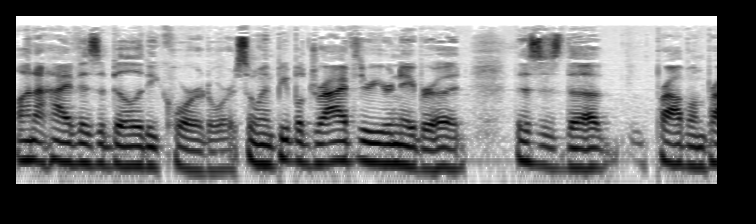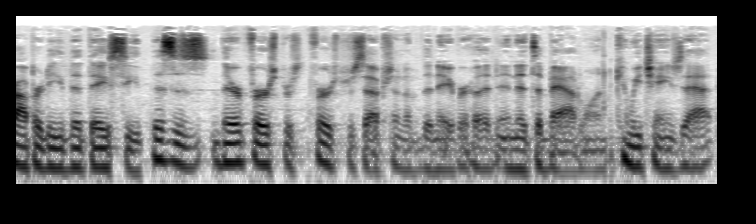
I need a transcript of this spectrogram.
on a high visibility corridor? So when people drive through your neighborhood, this is the problem property that they see. This is their first first perception of the neighborhood, and it's a bad one. Can we change that?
